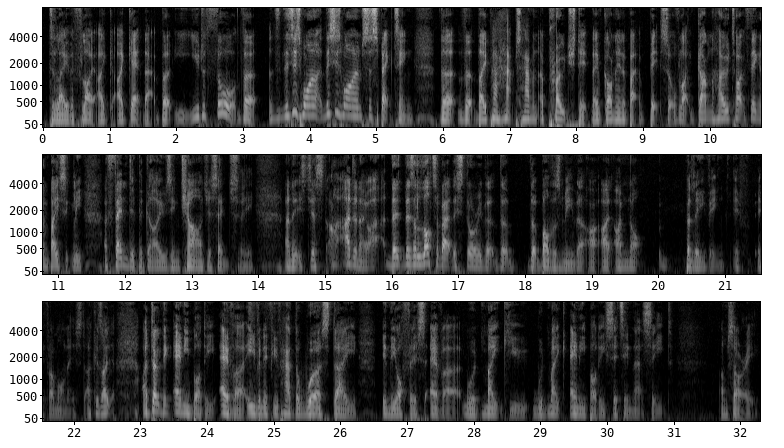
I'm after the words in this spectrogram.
delay the flight. I, I get that, but you'd have thought that this is why this is why I'm suspecting that that they perhaps haven't approached it. They've gone in a, ba- a bit sort of like gun ho type thing and basically offended the guy who's in charge essentially. And it's just I, I don't know. I, there, there's a lot about this story that that, that bothers me that I, I, I'm not believing if if I'm honest because I I don't think anybody ever even if you've had the worst day in the office ever would make you would make anybody sit in that seat I'm sorry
